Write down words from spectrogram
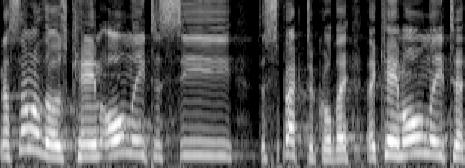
Now, some of those came only to see the spectacle. They, they came only to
